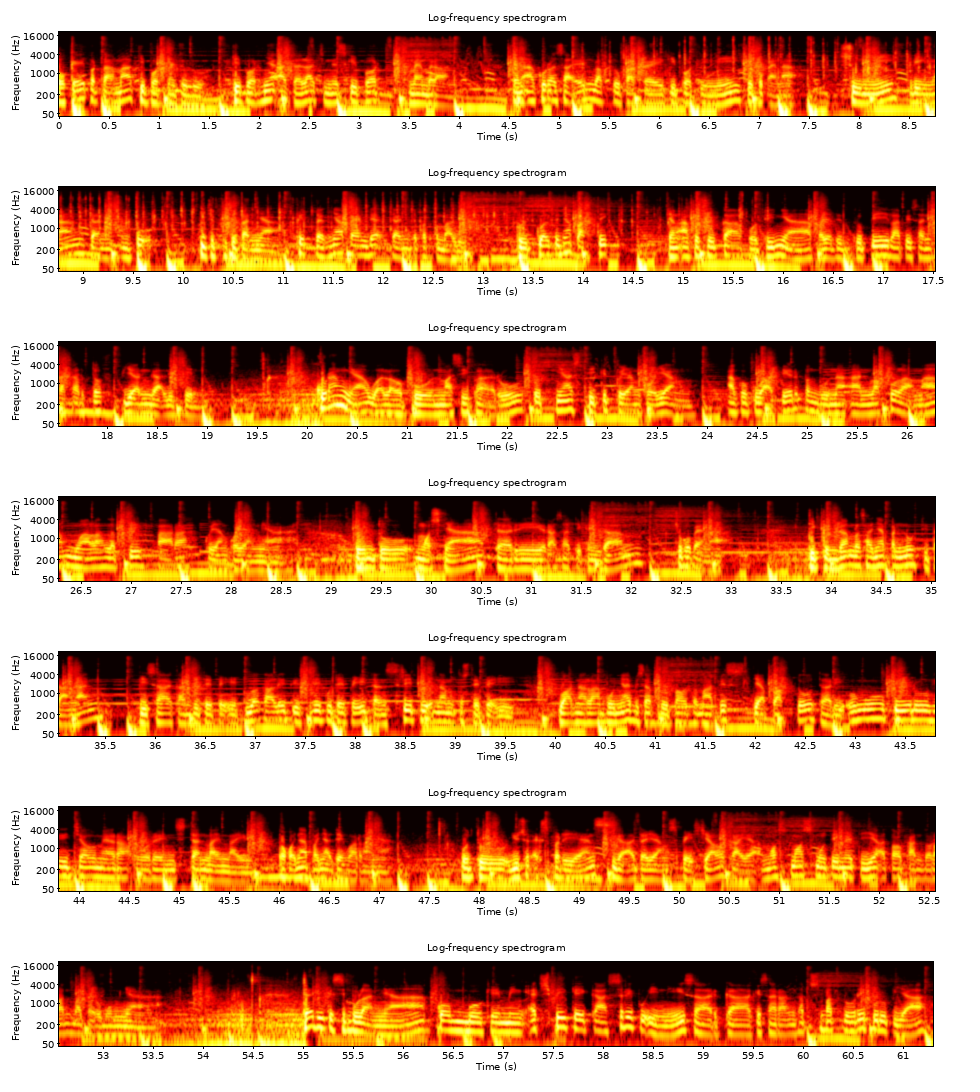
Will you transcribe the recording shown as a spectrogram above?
Oke, pertama keyboardnya dulu. Keyboardnya adalah jenis keyboard membran. Dan aku rasain waktu pakai keyboard ini cukup enak. Sunyi, ringan, dan empuk pijat-pijatannya. Feedbacknya pendek dan cepat kembali. Build quality-nya plastik. Yang aku suka bodinya banyak ditutupi lapisan kasar doff biar nggak licin. Kurangnya, walaupun masih baru, tutnya sedikit goyang-goyang. Aku khawatir penggunaan waktu lama malah lebih parah goyang-goyangnya untuk mouse-nya dari rasa digenggam cukup enak. Digenggam rasanya penuh di tangan bisa ganti DPI dua kali di 1000 dpi dan 1600 dpi warna lampunya bisa berubah otomatis setiap waktu dari ungu, biru, hijau, merah, orange, dan lain-lain. Pokoknya banyak deh warnanya. Untuk user experience nggak ada yang spesial kayak mouse-mouse multimedia atau kantoran pada umumnya jadi kesimpulannya, combo gaming HP GK 1000 ini seharga kisaran Rp140.000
